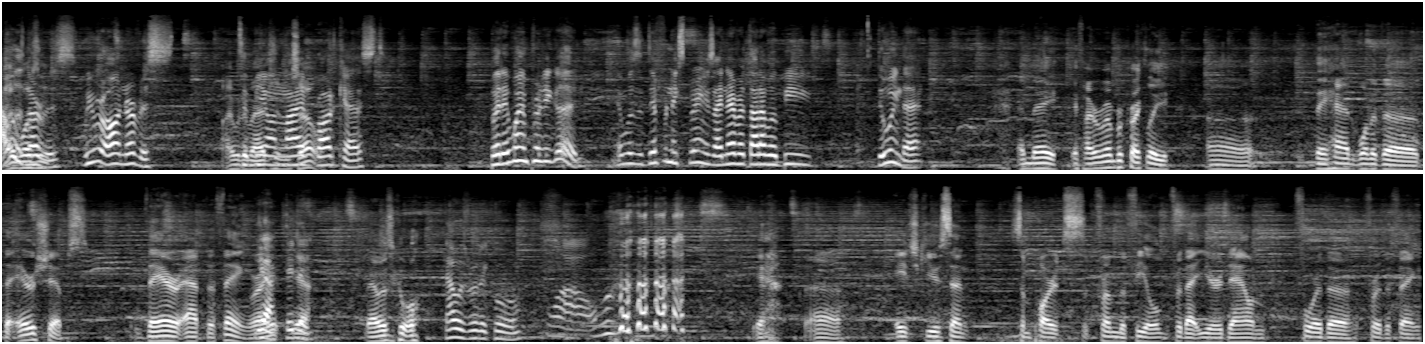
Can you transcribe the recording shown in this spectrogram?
I was wasn't- nervous. We were all nervous I would to be on live so. broadcast, but it went pretty good. It was a different experience. I never thought I would be doing that. and they, if I remember correctly, uh, they had one of the the airships there at the thing, right? Yeah, they did. That was cool. That was really cool. Wow. Yeah. Uh, HQ sent some parts from the field for that year down for the for the thing.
